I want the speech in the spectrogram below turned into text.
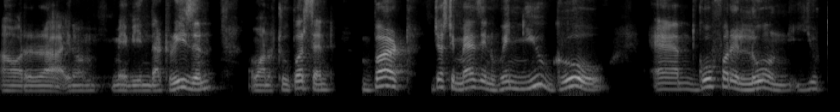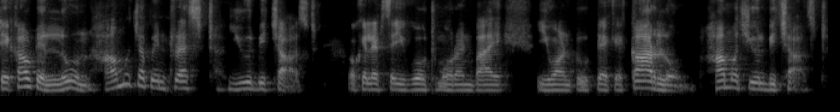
or uh, you know maybe in that reason one or two percent. But just imagine when you go and go for a loan, you take out a loan, how much of interest you will be charged okay let's say you go tomorrow and buy you want to take a car loan how much you will be charged?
